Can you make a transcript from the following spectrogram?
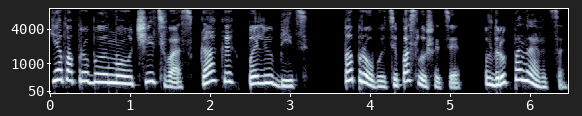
я попробую научить вас, как их полюбить. Попробуйте, послушайте. Вдруг понравится.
